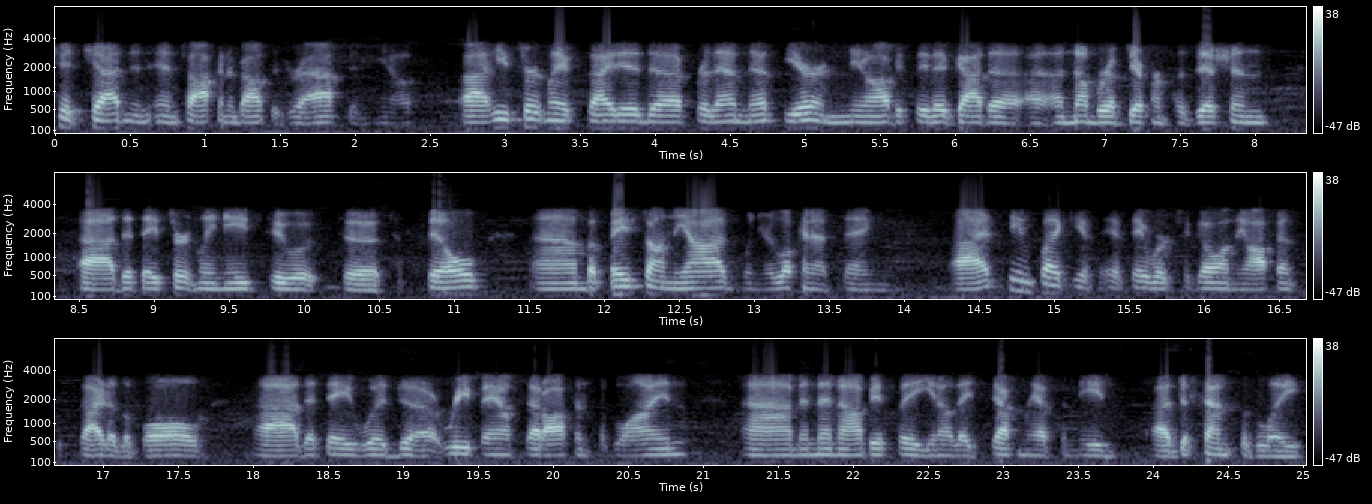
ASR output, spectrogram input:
chit chatting and, and talking about the draft. And you know, uh, he's certainly excited uh, for them this year. And you know, obviously they've got a, a number of different positions uh, that they certainly need to to, to fill. Um, but based on the odds, when you're looking at things, uh, it seems like if, if they were to go on the offensive side of the ball, uh, that they would uh, revamp that offensive line. Um, and then obviously, you know, they definitely have some needs uh, defensively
